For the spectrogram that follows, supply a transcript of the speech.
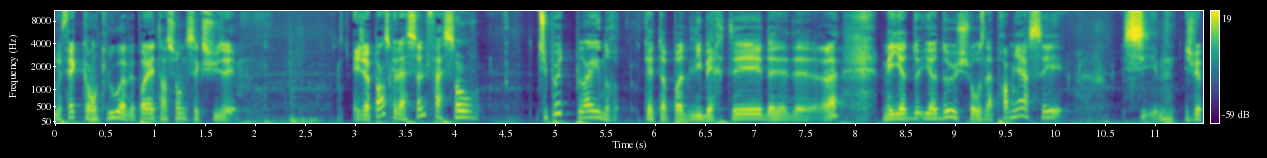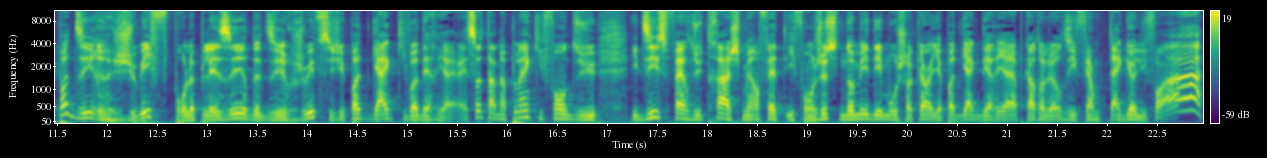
le fait que Contelou avait pas l'intention de s'excuser. Et je pense que la seule façon. Tu peux te plaindre que t'as pas de liberté, de, de- mais il y, a deux- il y a deux choses. La première, c'est. Si, je vais pas dire juif pour le plaisir de dire juif si j'ai pas de gag qui va derrière. Et ça, t'en as plein qui font du. Ils disent faire du trash, mais en fait, ils font juste nommer des mots choquants. Il y a pas de gag derrière. Puis quand on leur dit ferme ta gueule, ils font Ah,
